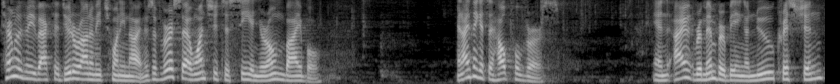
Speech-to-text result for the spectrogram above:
Turn with me back to Deuteronomy 29. There's a verse that I want you to see in your own Bible. And I think it's a helpful verse. And I remember being a new Christian,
